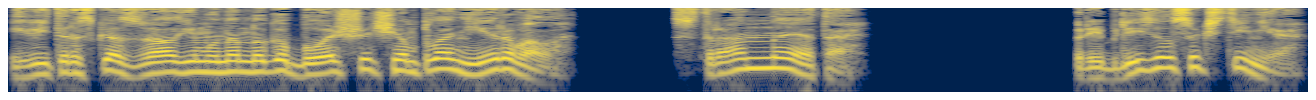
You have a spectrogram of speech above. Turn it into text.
И ведь рассказал ему намного больше, чем планировал. Странно это. Приблизился к стене.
